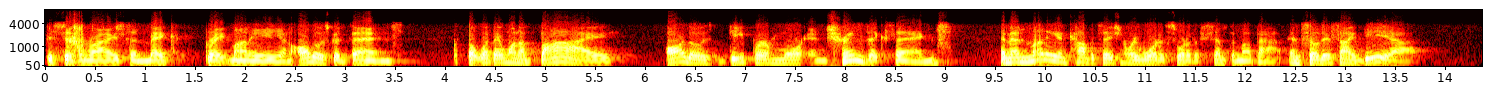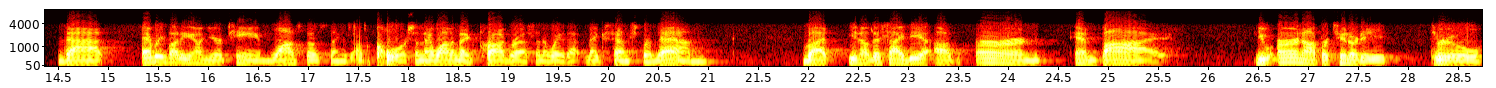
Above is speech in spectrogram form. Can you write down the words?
decision rights and make great money and all those good things. But what they want to buy are those deeper, more intrinsic things. And then money and compensation and reward is sort of a symptom of that. And so this idea that everybody on your team wants those things, of course, and they want to make progress in a way that makes sense for them. But, you know, this idea of earn and buy, you earn opportunity through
